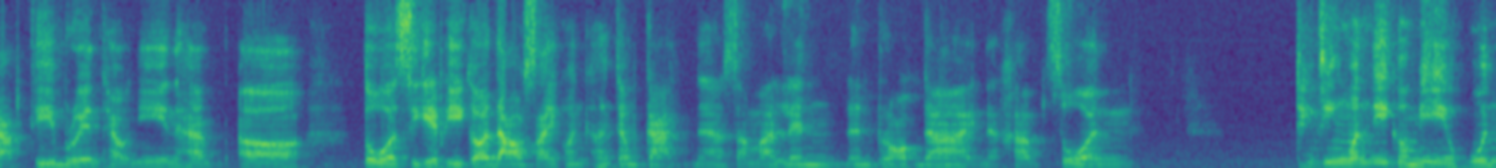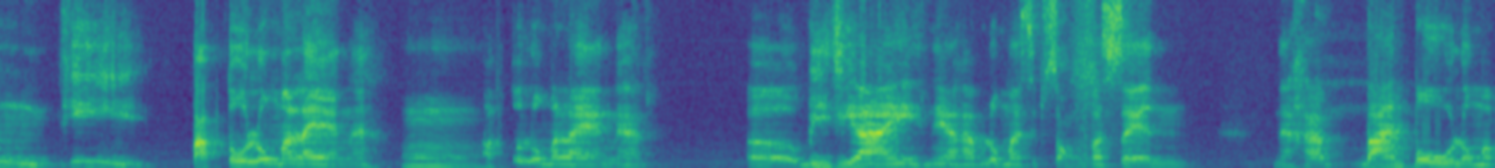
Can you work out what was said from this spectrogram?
กลับที่บริเวณแถวนี้นะครับเอ่อ ตัว CKP ก็ดาวไซด์ค่อนข้างจำกัดนะครับสามารถเล่นเล่นรอบได้นะครับ ส่วนจริง ๆ วันนี้ก็มีหุ้นที่ปรับตัวลงมาแรงนะอืมปรับตัวลงมาแรงนะครับ เอ่อ VGI เนี่ยครับ ลงมา 12%นะครับ บ้านปูลงมา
